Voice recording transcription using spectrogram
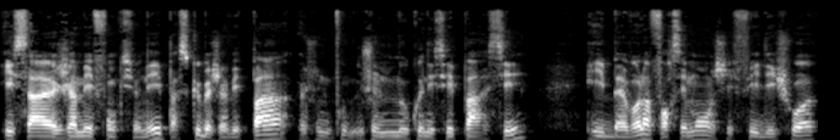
et ça n'a jamais fonctionné parce que bah, j'avais pas, je ne, me connaissais pas assez, et ben voilà, forcément, j'ai fait des choix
